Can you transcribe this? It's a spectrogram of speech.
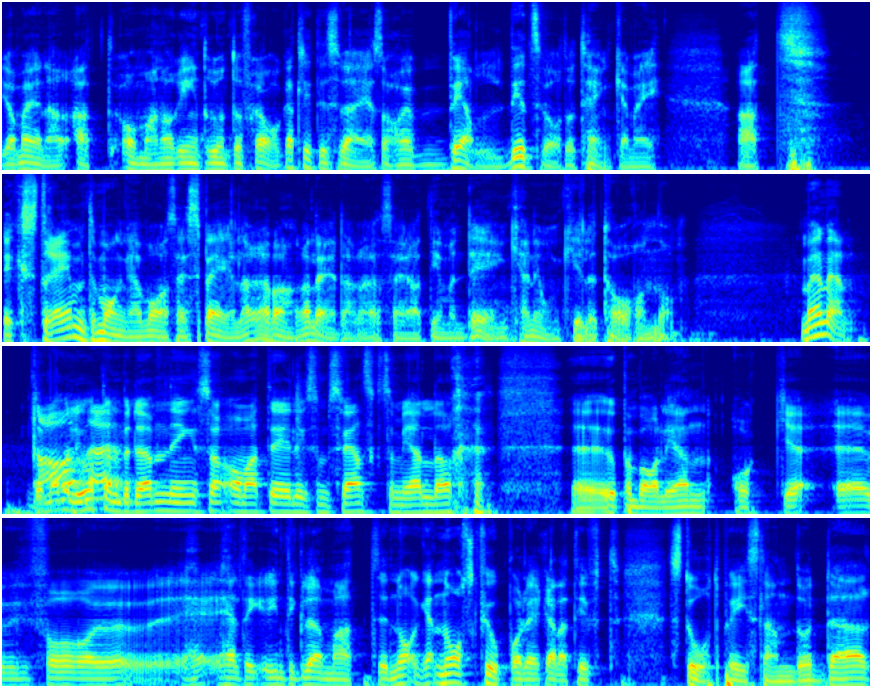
jag menar att om man har ringt runt och frågat lite i Sverige så har jag väldigt svårt att tänka mig att extremt många, vare sig spelare eller andra ledare, säger att ja, men det är en kanonkille, ta honom. Men men, de har väl gjort nej. en bedömning om att det är liksom svenskt som gäller. Eh, uppenbarligen. Och eh, vi får eh, helt enkelt inte glömma att norsk fotboll är relativt stort på Island. Och där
